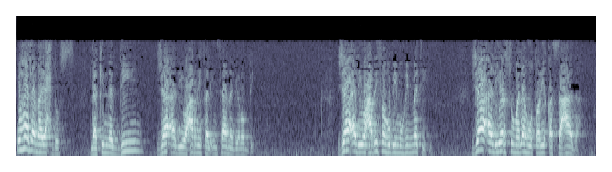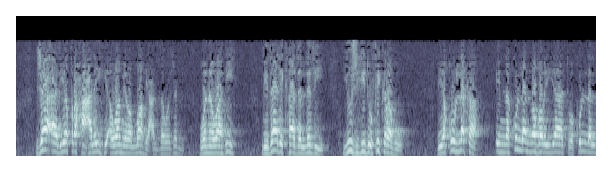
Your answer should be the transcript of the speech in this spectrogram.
وهذا ما يحدث. لكن الدين جاء ليعرف الإنسان بربه جاء ليعرفه بمهمته. جاء ليرسم له طريق السعادة. جاء ليطرح عليه أوامر الله عز وجل ونواهيه. لذلك هذا الذي يجهد فكره ليقول لك إن كل النظريات وكل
